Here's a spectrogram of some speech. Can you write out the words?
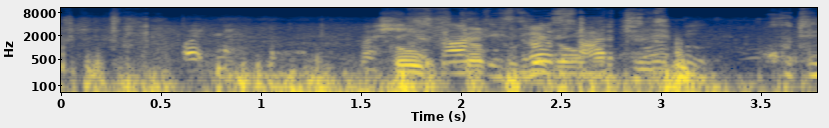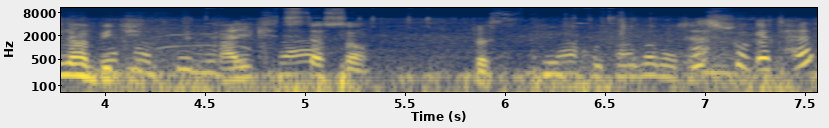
აი მაშინ სტარტის დროს არ ჯნები. ხუთი ნაბიჯი. გაიქცდასო. ბას. რას ვუკეთებ?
